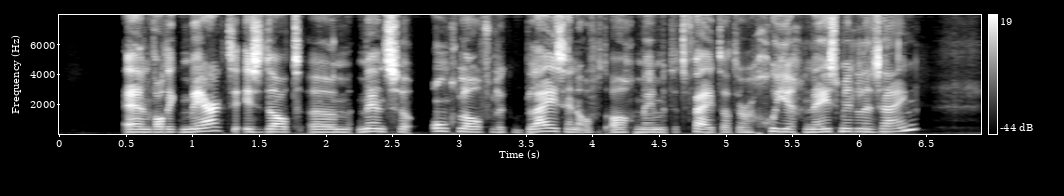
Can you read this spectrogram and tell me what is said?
En wat ik merkte is dat ehm, mensen ongelooflijk blij zijn over het algemeen met het feit dat er goede geneesmiddelen zijn.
